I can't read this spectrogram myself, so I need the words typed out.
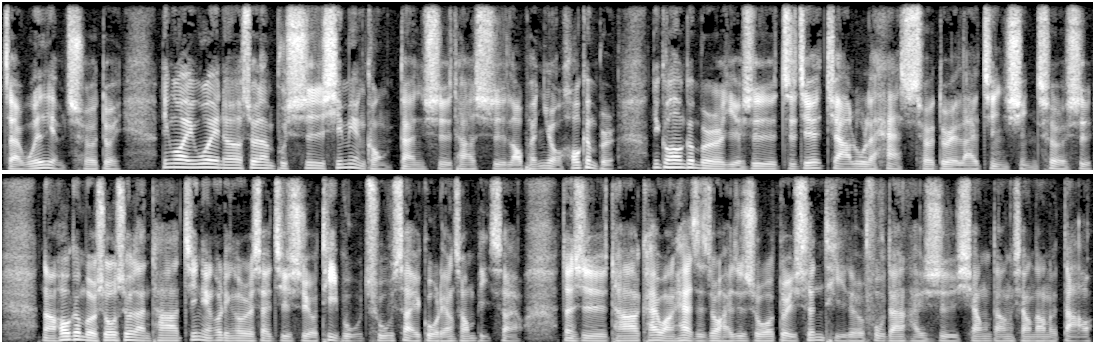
在 Williams 车队。另外一位呢，虽然不是新面孔，但是他是老朋友 Hulkenberg Nico Hulkenberg 也是直接加入了 Has 车队来进行测试。那 Hulkenberg 说，虽然他今年二零二二赛季是有替补出赛过两场比赛哦，但是他开完 Haas 之后，还是说对身体的。的负担还是相当相当的大哦。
